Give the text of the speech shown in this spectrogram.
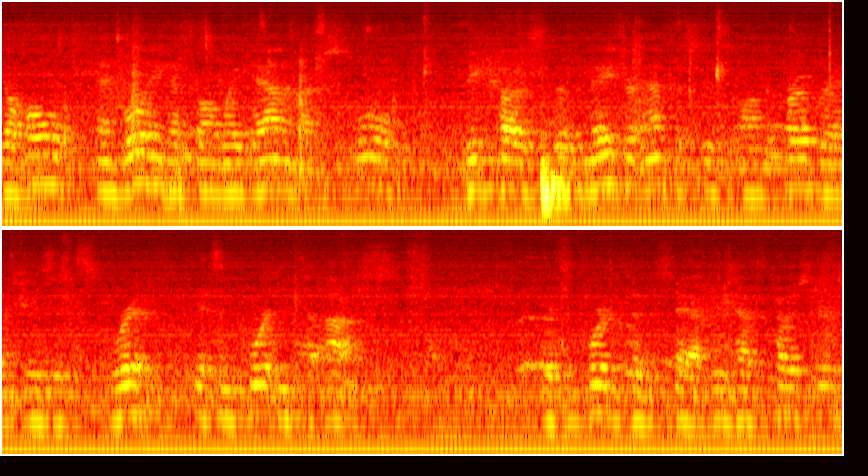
the whole, and bullying has gone way down in our school because the major emphasis on the program is it's, we're, it's important to us. It's important to the staff. We have posters,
